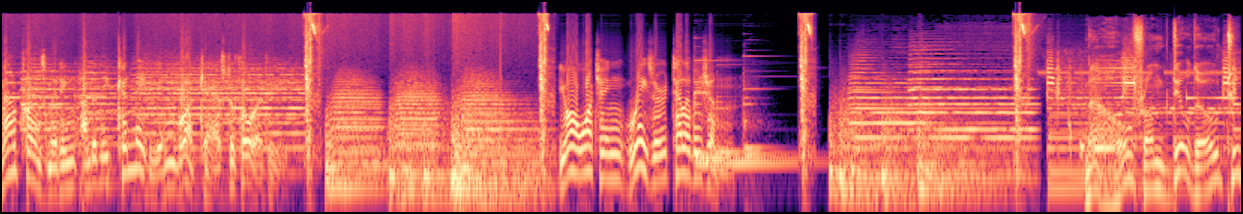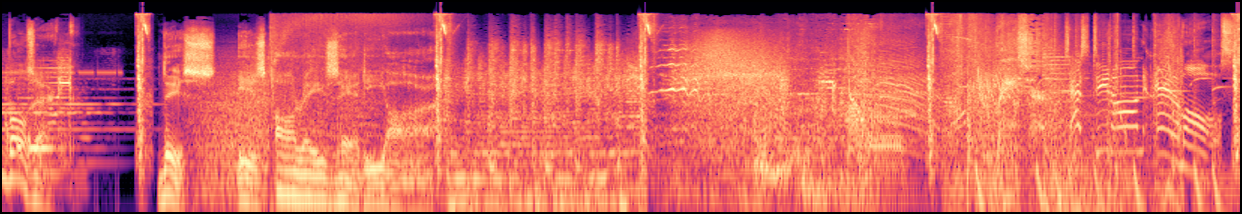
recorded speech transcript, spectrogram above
now transmitting under the Canadian Broadcast Authority. You're watching Razer Television. Now, from dildo to Balzac. This is R-A-Z-E-R. Testing on animals.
